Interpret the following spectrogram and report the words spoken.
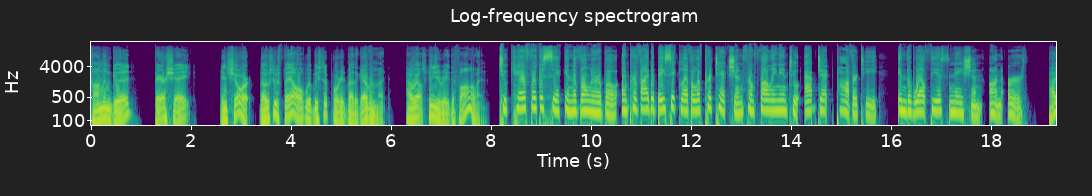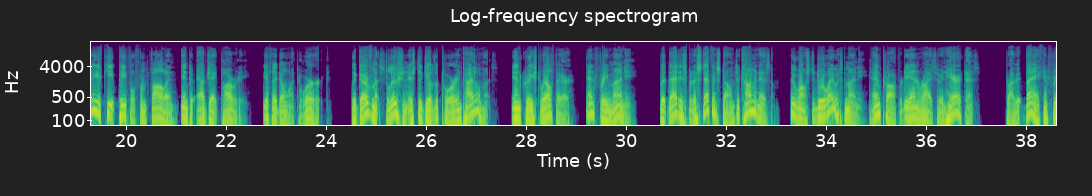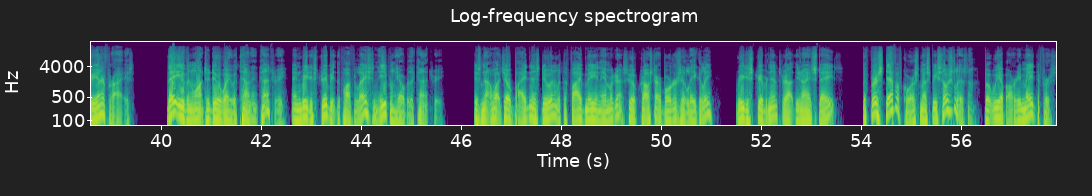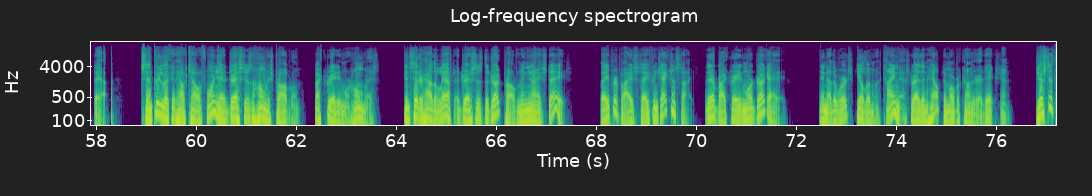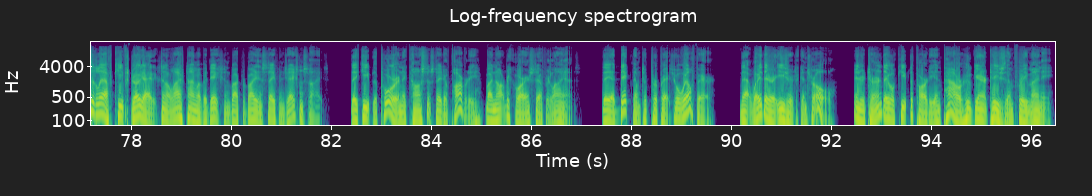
common good, fair shake. In short, those who fail will be supported by the government. How else can you read the following? To care for the sick and the vulnerable and provide a basic level of protection from falling into abject poverty in the wealthiest nation on earth. How do you keep people from falling into abject poverty if they don't want to work? The government solution is to give the poor entitlements, increased welfare, and free money. But that is but a stepping stone to communism, who wants to do away with money and property and rights of inheritance, private bank and free enterprise. They even want to do away with town and country and redistribute the population evenly over the country. Is not what Joe Biden is doing with the 5 million immigrants who have crossed our borders illegally, redistributing them throughout the United States? The first step, of course, must be socialism, but we have already made the first step. Simply look at how California addresses the homeless problem by creating more homeless. Consider how the left addresses the drug problem in the United States. They provide safe injection sites, thereby creating more drug addicts. In other words, kill them with kindness rather than help them overcome their addiction. Just as the left keeps drug addicts in a lifetime of addiction by providing safe injection sites, they keep the poor in a constant state of poverty by not requiring self reliance. They addict them to perpetual welfare. That way they are easier to control. In return, they will keep the party in power who guarantees them free money.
